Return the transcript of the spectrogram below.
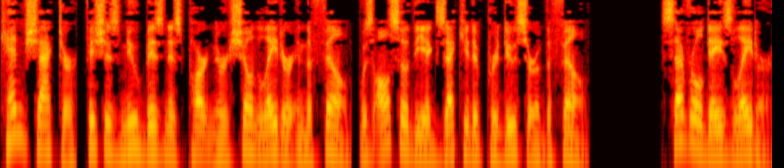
Ken Schachter, Fish's new business partner shown later in the film, was also the executive producer of the film. Several days later,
